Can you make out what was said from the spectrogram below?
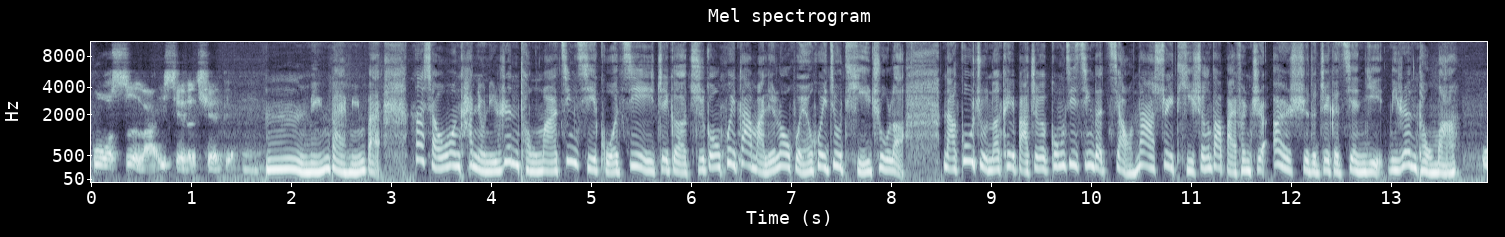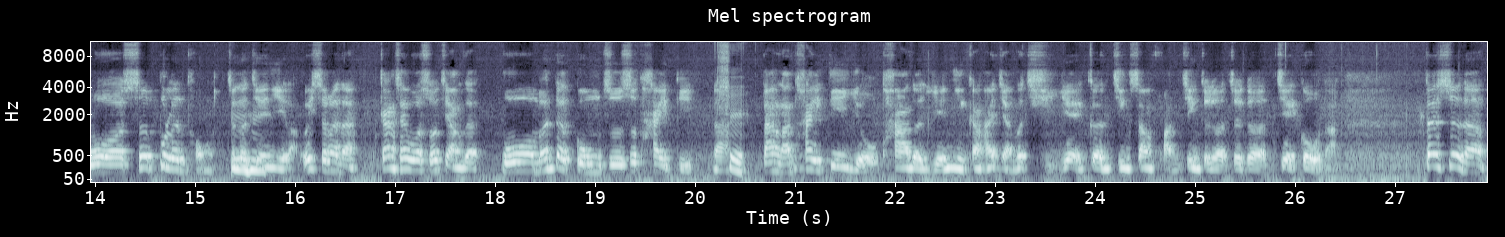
过世了一些的缺点，嗯嗯，明白明白。那想问问看，你认同吗？近期国际这个职工会大马联络委员会就提出了，那雇主呢可以把这个公积金的缴纳税提升到百分之二十的这个建议，你认同吗？我是不认同这个建议了。为什么呢？刚才我所讲的，我们的工资是太低，是当然太低有它的原因。刚才讲的企业跟经商环境这个这个结构呢。但是呢，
